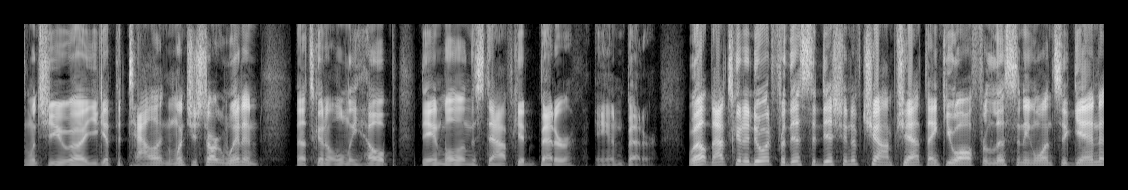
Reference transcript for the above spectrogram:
once you uh, you get the talent, and once you start winning, that's going to only help Dan Mullen and the staff get better and better. Well, that's going to do it for this edition of Chomp Chat. Thank you all for listening once again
